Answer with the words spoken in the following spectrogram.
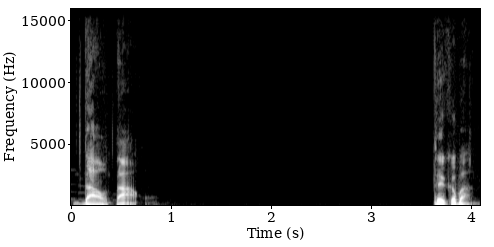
đào tạo. Thưa các bạn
